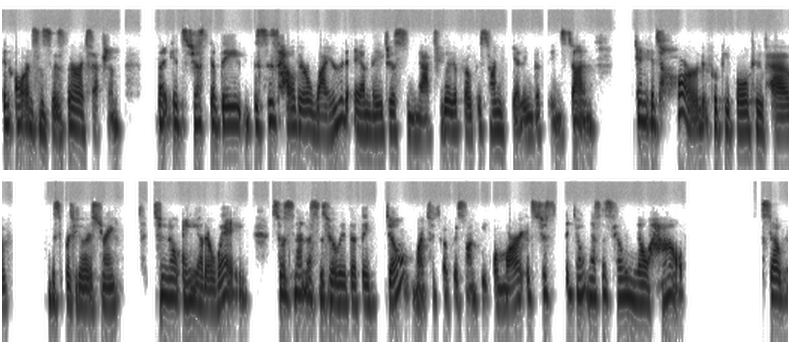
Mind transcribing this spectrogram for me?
in all instances, there are exceptions, but it's just that they, this is how they're wired and they just naturally are focused on getting the things done. And it's hard for people who have this particular strength to know any other way. So it's not necessarily that they don't want to focus on people more. It's just they don't necessarily know how. So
